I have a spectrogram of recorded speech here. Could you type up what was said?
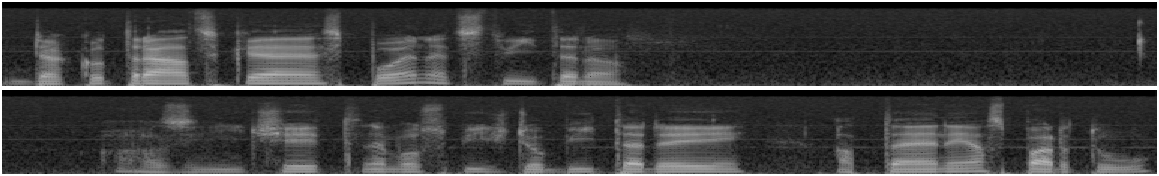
Dakotrácké spojenectví teda. A zničit, nebo spíš dobít tady Atény a Spartu.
